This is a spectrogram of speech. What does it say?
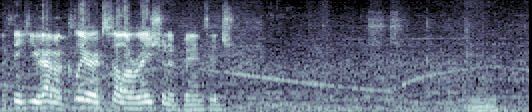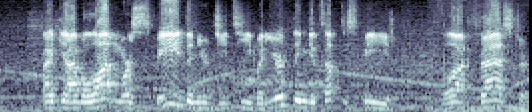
I think you have a clear acceleration advantage. Mm. I have a lot more speed than your GT, but your thing gets up to speed a lot faster.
